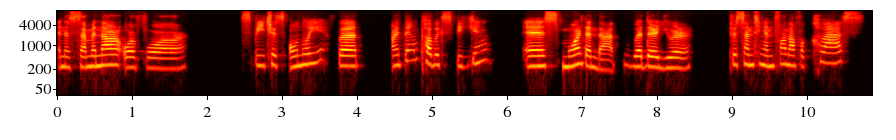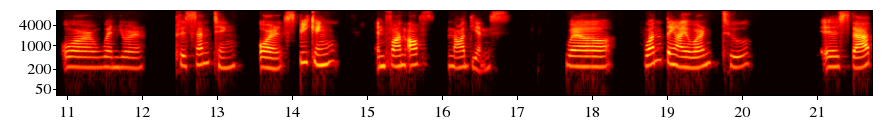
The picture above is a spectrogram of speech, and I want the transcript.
in a seminar or for speeches only, but I think public speaking is more than that, whether you're presenting in front of a class or when you're presenting or speaking in front of an audience. Well, one thing I learned too is that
